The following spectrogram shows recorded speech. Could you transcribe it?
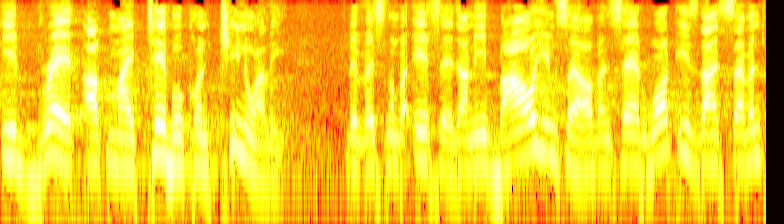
eat bread at my table continually. The verse number 8 says, And he bowed himself and said, What is thy servant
